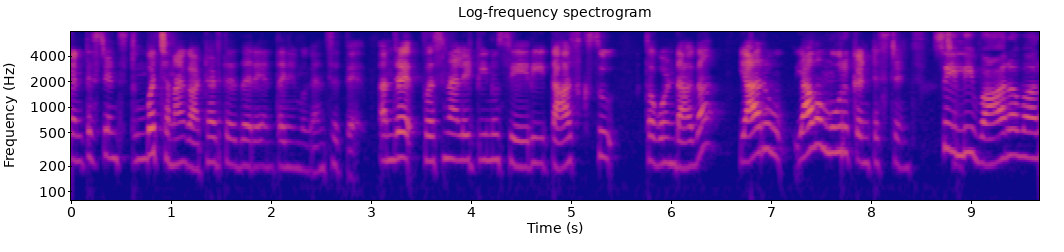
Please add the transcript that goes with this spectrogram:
ಕಂಟೆಸ್ಟೆಂಟ್ಸ್ ತುಂಬ ಚೆನ್ನಾಗಿ ಆಟ ಆಡ್ತಾ ಇದ್ದಾರೆ ಅಂತ ನಿಮಗೆ ಅನ್ಸುತ್ತೆ? ಅಂದರೆ ಪರ್ಸ್ನಾಲಿಟಿನೂ ಸೇರಿ ಟಾಸ್ಕ್ಸು ತಗೊಂಡಾಗ ಯಾರು ಯಾವ ಮೂರು ಕಂಟೆಸ್ಟೆಂಟ್ಸ್ ಸೊ ಇಲ್ಲಿ ವಾರ ವಾರ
